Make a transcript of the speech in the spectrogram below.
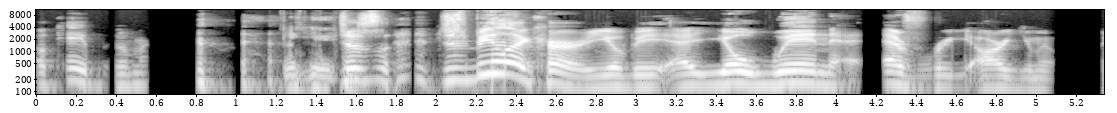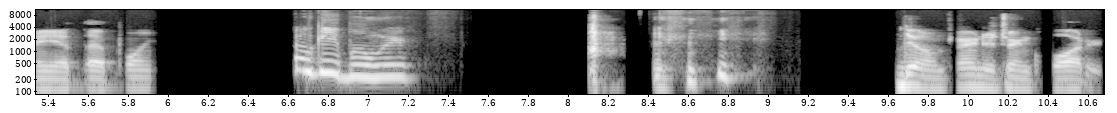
okay, boomer. just just be like her. You'll be uh, you'll win every argument with me at that point. okay, boomer. Dude, I'm trying to drink water.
